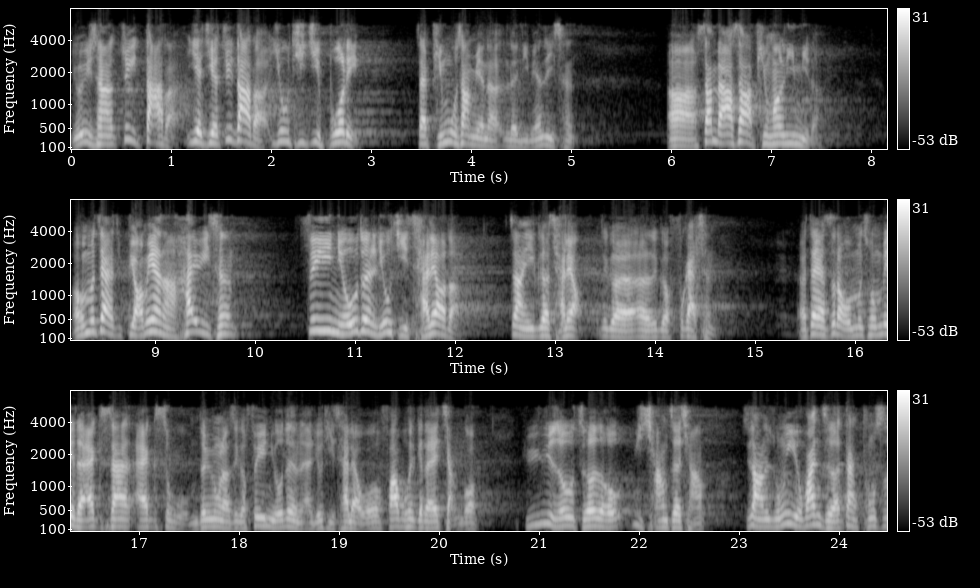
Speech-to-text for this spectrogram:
有一层最大的业界最大的 UTG 玻璃，在屏幕上面的那里面这一层，啊，三百二十二平方厘米的。我们在表面上还有一层非牛顿流体材料的这样一个材料，这个呃这个覆盖层。大家知道我们从 Mate X 三、X 五，我们都用了这个非牛顿流体材料。我发布会给大家讲过，遇柔则柔，遇强则强，这样容易弯折，但同时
